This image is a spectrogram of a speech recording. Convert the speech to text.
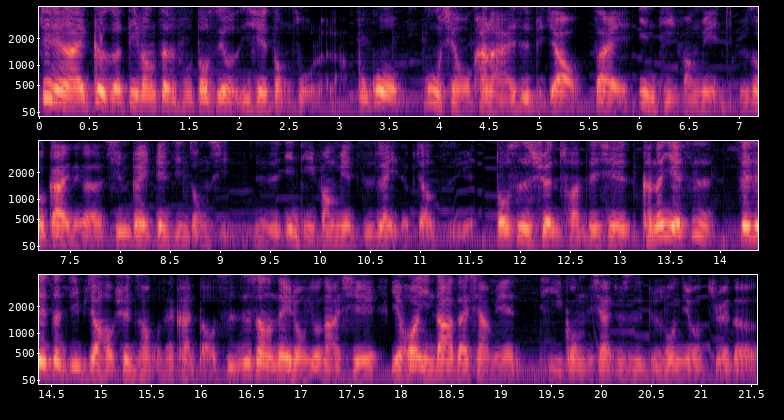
近年来，各个地方政府都是有一些动作了啦。不过目前我看来还是比较在硬体方面，比如说盖那个新北电竞中心。就是硬体方面之类的比较资源，都是宣传这些，可能也是这些政绩比较好宣传，我才看到实质上的内容有哪些，也欢迎大家在下面提供一下。就是比如说你有觉得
